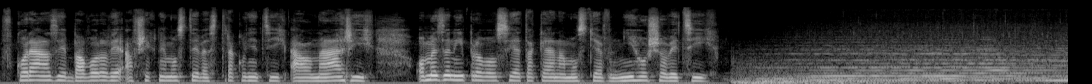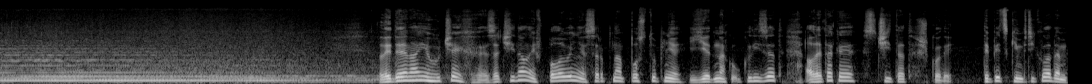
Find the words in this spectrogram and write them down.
v Korázi, Bavorově a všechny mosty ve Strakonicích a Lnářích. Omezený provoz je také na mostě v Níhošovicích. Lidé na jihu Čech začínali v polovině srpna postupně jednak uklízet, ale také sčítat škody. Typickým příkladem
